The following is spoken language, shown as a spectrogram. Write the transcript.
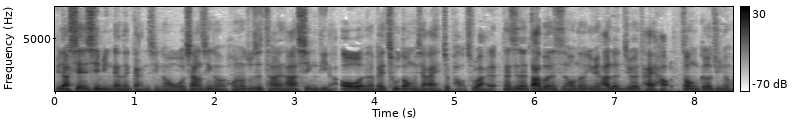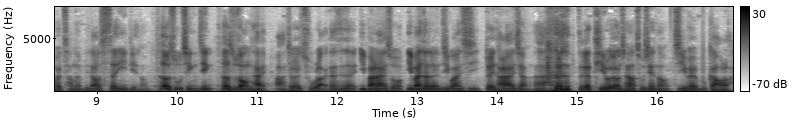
比较纤细敏感的感情哦，我相信哦，洪秀柱是藏在他的心底啊，偶尔呢被触动一下，哎，就跑出来了。但是呢，大部分时候呢，因为他人就会太好了，这种格局呢会藏得比较深一点哦。特殊情境、特殊状态啊，就会出来。但是呢，一般来说，一般的人际关系对他来讲啊，这个体弱用强的出现哦，机会不高了。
